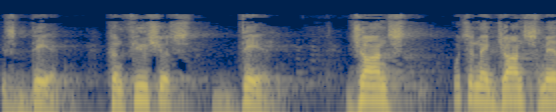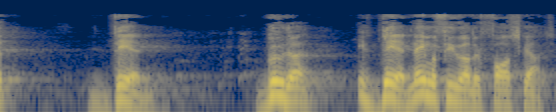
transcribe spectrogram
is dead. Confucius, dead. John, what's his name? John Smith, dead. Buddha, he's dead. Name a few other false gods.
